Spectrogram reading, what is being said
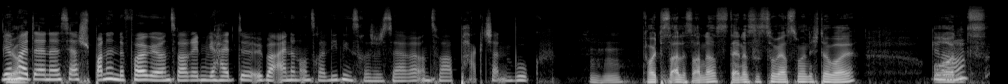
Wir Ja. haben heute eine sehr spannende Folge und zwar reden wir heute über einen unserer Lieblingsregisseure und zwar Park Chan-wook. Mhm. Heute ist alles anders. Dennis ist zum ersten Mal nicht dabei. Genau. Und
